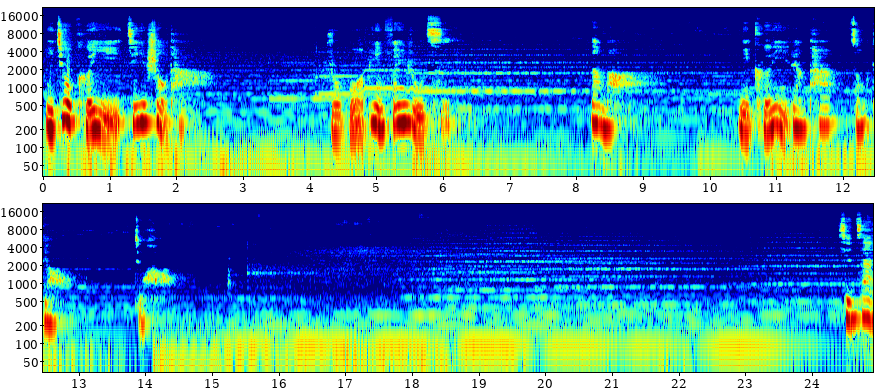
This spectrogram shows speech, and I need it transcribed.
你就可以接受它。如果并非如此，那么。你可以让它走掉就好。现在，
